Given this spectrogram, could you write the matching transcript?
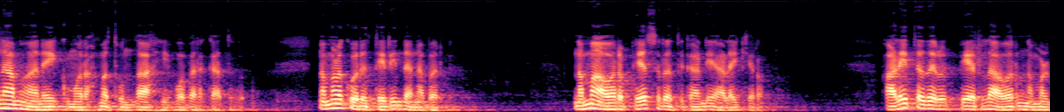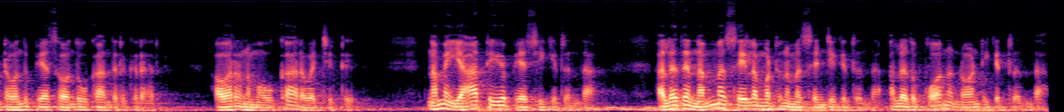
அஸ்லாம் அலைக்கும் வரஹ்மத்துல்லாஹி வபரகாத்துஹு. நம்மளுக்கு ஒரு தெரிந்த நபர். நம்ம அவரை பேசுகிறதுக்காண்டி அழைக்கிறோம். அழைத்தது பேரில் அவர் நம்மள்கிட்ட வந்து பேச வந்து உட்கார்ந்துருக்கிறார். அவரை நம்ம உட்கார வச்சுட்டு நம்ம யார்கிட்டையோ பேசிக்கிட்டு இருந்தா அல்லது நம்ம செயலை மட்டும் நம்ம செஞ்சுக்கிட்டு இருந்தா அல்லது போனை நோண்டிக்கிட்டு இருந்தா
